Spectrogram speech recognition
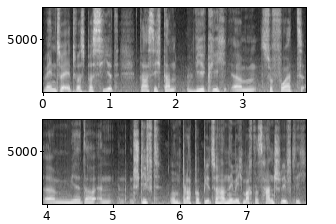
wenn so etwas passiert, dass ich dann wirklich ähm, sofort ähm, mir da einen, einen, Stift und ein Blatt Papier zur Hand nehme. Ich mache das handschriftlich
